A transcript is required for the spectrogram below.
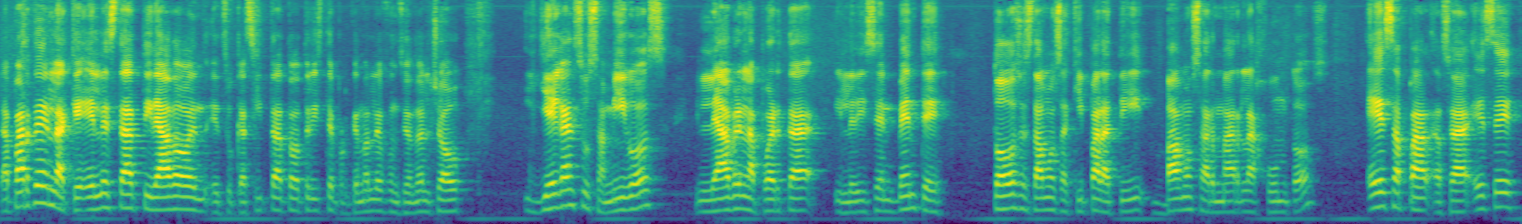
la parte en la que él está tirado en, su casita todo triste porque no le funcionó el show y llegan sus amigos, le abren la puerta y le dicen, vente, todos estamos aquí para ti, vamos a armarla juntos. Esa parte, o sea, ese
